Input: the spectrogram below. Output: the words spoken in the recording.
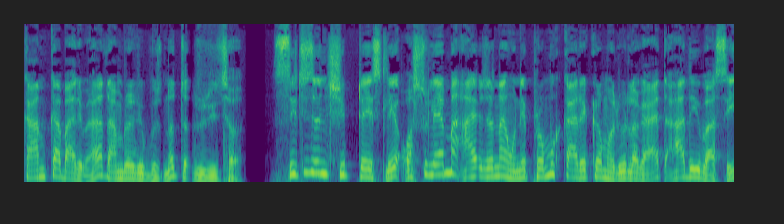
कामका बारेमा राम्ररी बुझ्न जरुरी छ। सिटिजनसिप टेस्टले अस्ट्रेलियामा आयोजना हुने प्रमुख कार्यक्रमहरू लगायत आदिवासी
